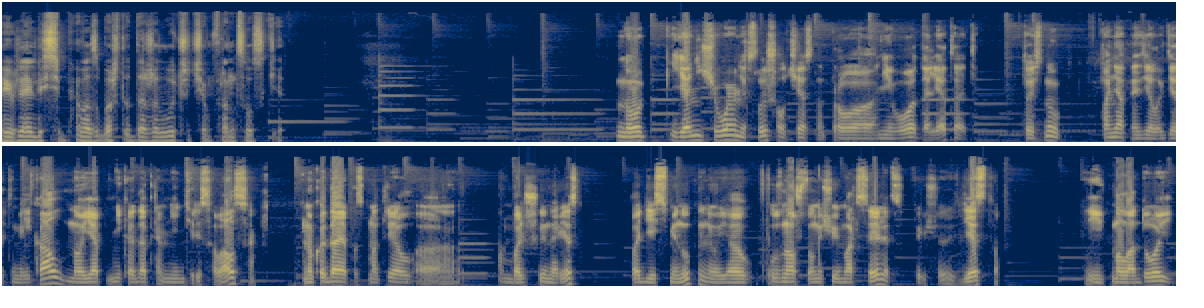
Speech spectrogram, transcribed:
проявляли себя, возможно, даже лучше, чем французские. Ну, я ничего не слышал, честно, про него до лета. То есть, ну, понятное дело, где-то мелькал, но я никогда прям не интересовался. Но когда я посмотрел э, большие нарезки по 10 минут на него, я узнал, что он еще и марселец, еще с детства. И молодой,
